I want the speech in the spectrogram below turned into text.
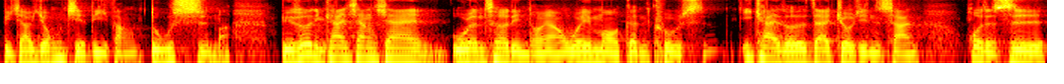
比较拥挤的地方，都市嘛。比如说，你看像现在无人车领头羊 Waymo 跟 Cruise 一开始都是在旧金山或者是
